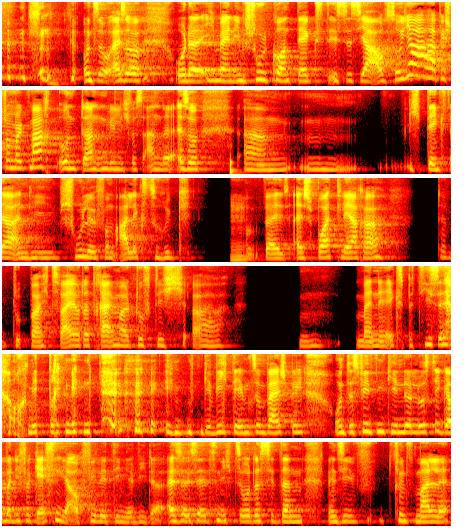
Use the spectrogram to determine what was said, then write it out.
und so, also, oder ich meine, im Schulkontext ist es ja auch so, ja, habe ich schon mal gemacht und dann will ich was anderes. Also, ähm, ich denke da an die Schule vom Alex zurück, mhm. weil als Sportlehrer, da war ich zwei oder dreimal, durfte ich äh, meine Expertise auch mitbringen, im Gewichtheben zum Beispiel. Und das finden Kinder lustig, aber die vergessen ja auch viele Dinge wieder. Also ist jetzt nicht so, dass sie dann, wenn sie fünfmal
